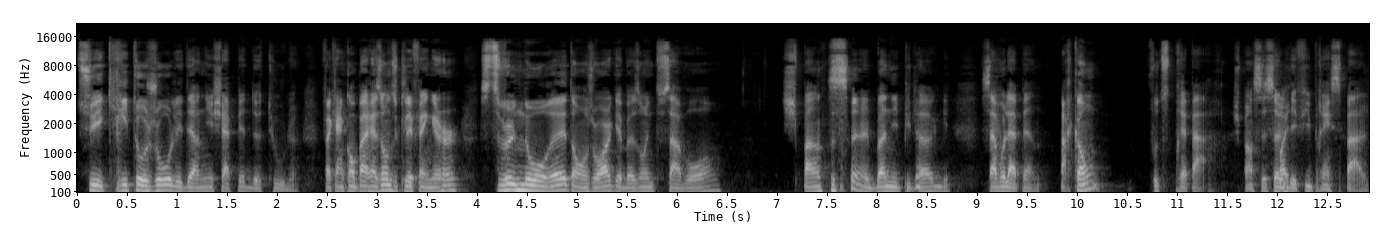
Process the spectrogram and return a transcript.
tu écris toujours les derniers chapitres de tout. Là. Fait qu'en comparaison du cliffhanger, si tu veux nourrir ton joueur qui a besoin de tout savoir, je pense un bon épilogue, ça vaut la peine. Par contre, faut que tu te prépares. Je pense que c'est ça le défi principal.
